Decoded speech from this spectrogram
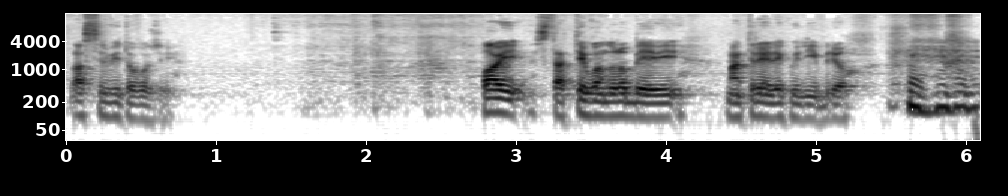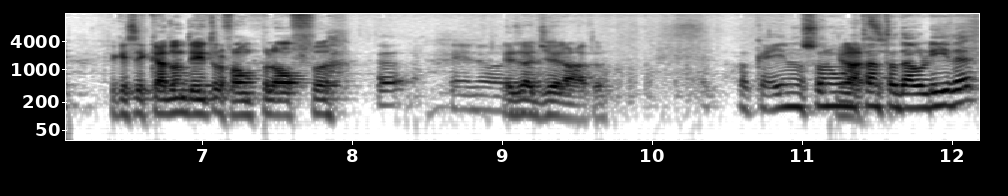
l'ha servito così. Poi sta a te quando lo bevi mantenere l'equilibrio. Perché se cadono dentro fa un plof Eh, no, esagerato. Ok, io non sono uno Grazie. tanto da olive.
